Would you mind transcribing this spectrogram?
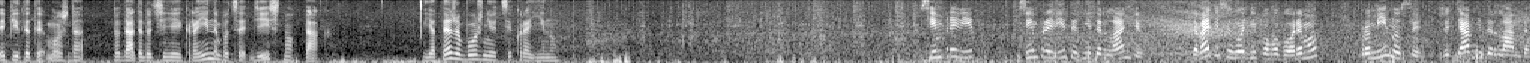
епітети можна додати до цієї країни, бо це дійсно так. Я теж обожнюю цю країну. Всім привіт! Всім привіт із Нідерландів. Давайте сьогодні поговоримо про мінуси життя в Нідерландах.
